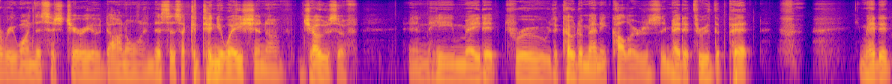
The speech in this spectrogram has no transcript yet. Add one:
everyone. This is Jerry O'Donnell, and this is a continuation of Joseph. And he made it through the coat of many colors. He made it through the pit. He made it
